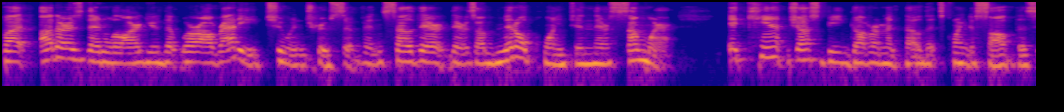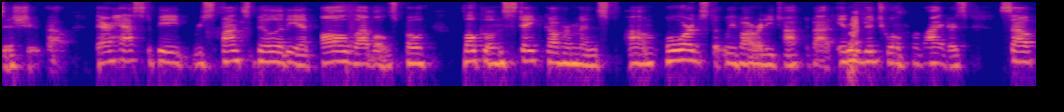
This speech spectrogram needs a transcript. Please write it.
But others then will argue that we're already too intrusive. And so there, there's a middle point in there somewhere. It can't just be government, though, that's going to solve this issue, though. There has to be responsibility at all levels, both local and state governments, um, boards that we've already talked about, individual providers. So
